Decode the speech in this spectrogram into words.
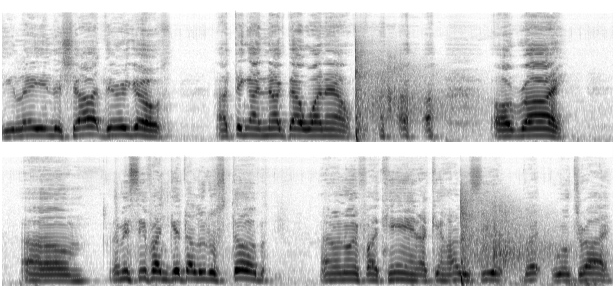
Delay in the shot. There he goes. I think I knocked that one out. All right. Um, let me see if I can get that little stub. I don't know if I can. I can hardly see it, but we'll try.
